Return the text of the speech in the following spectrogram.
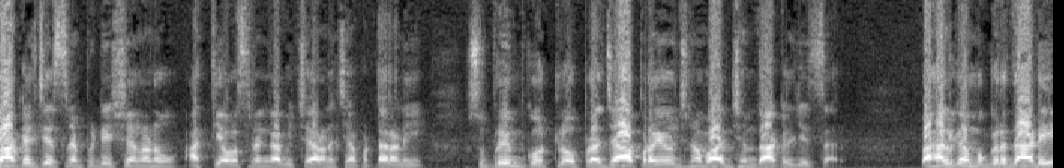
దాఖలు చేసిన పిటిషన్లను అత్యవసరంగా విచారణ చేపట్టాలని సుప్రీంకోర్టులో ప్రజా ప్రయోజన వాద్యం దాఖలు చేశారు. పహల్గా ఉగ్రదాడి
